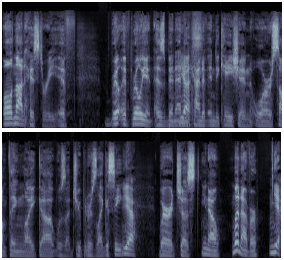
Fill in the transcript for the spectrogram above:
well, not history. If if Brilliant has been any Yes. kind of indication, or something like uh, was that Jupiter's Legacy? Yeah. where it just you know whenever. Yeah,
